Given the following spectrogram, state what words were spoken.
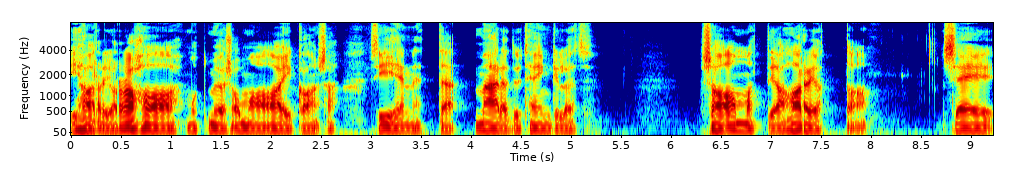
ihan jo rahaa, mutta myös omaa aikaansa siihen, että määrätyt henkilöt saa ammattia harjoittaa. Se,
